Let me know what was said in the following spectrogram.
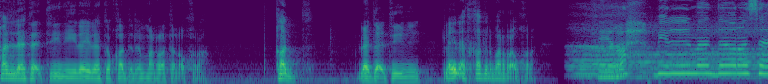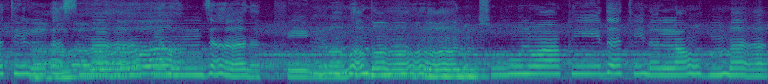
قد لا تأتيني ليلة قدر مرة أخرى. قد لا تأتيني ليلة قدر مرة أخرى. في رحب المدرسة الأسماء زانت في رمضان. وأصول عقيدتنا العظمى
